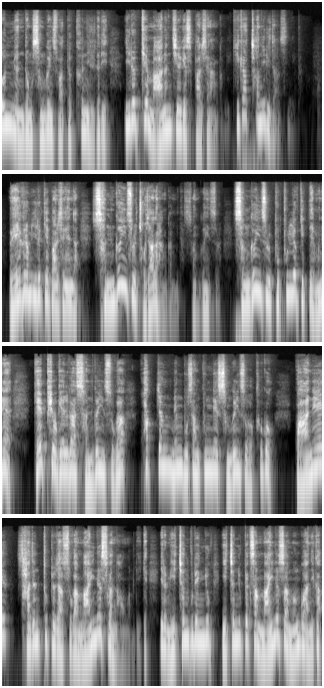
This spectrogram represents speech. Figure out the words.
읍면동 선거인 수와 더 큰 일들이 이렇게 많은 지역에서 발생한 겁니다. 기가 찬 일이지 않습니까 왜 그럼 이렇게 발생했냐 선거인 수를 조작을 한 겁니다. 선거인 수를. 선거인 수를 부풀렸기 때문에 개표 결과 선거인 수가 확정 명부상 국내 선거인 수가 크고 관내 사전투표자 수가 마이너스가 나온 겁니다. 이게 이러면 2906 2603 마이너스가 뭔고 하니까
